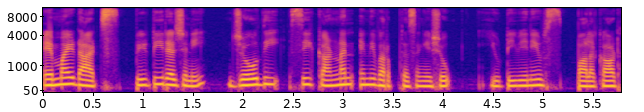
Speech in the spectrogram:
M I ഡാറ്റ്സ് P T Rajani Jyothi C Kannan എന്നിവർ പ്രസംഗിച്ചു. U T V news Palakkad.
